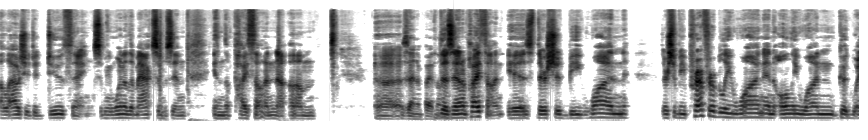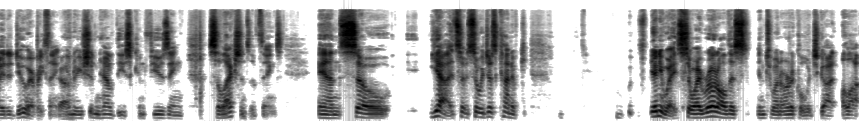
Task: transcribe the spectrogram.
allows you to do things. I mean, one of the maxims in in the Python um, uh, Zen and Python. the Zen of Python is there should be one, there should be preferably one and only one good way to do everything. Yeah. You know, you shouldn't have these confusing selections of things. And so, yeah, so so we just kind of anyway. So I wrote all this into an article which got a lot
